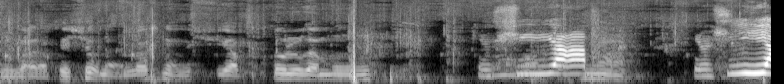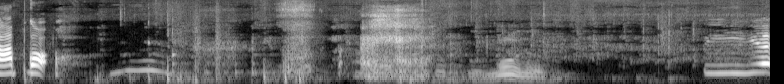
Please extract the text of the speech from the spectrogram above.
enggak besok nak los nak siap betul kamu. Ya siap. Ya siap kok. Iya.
